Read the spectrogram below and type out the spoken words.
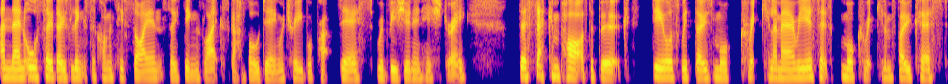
and then also those links to cognitive science, so things like scaffolding, retrieval practice, revision in history. The second part of the book deals with those more curriculum areas. So it's more curriculum focused.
